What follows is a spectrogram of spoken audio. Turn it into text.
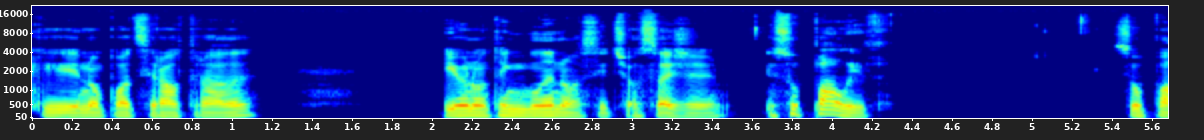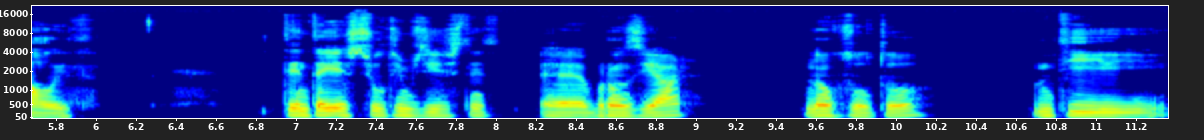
que não pode ser alterada. Eu não tenho melanócitos, ou seja, eu sou pálido. Sou pálido. Tentei estes últimos dias uh, bronzear, não resultou. Meti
